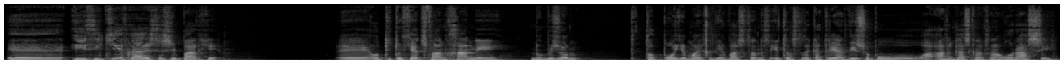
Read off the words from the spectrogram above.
Ε, η ηθική ευχαρίστηση υπάρχει. Ε, ότι το hedge fund χάνει, νομίζω το απόγευμα είχα διαβάσει, ήταν, ήταν στα 13 δις όπου αναγκάστηκε να ξαναγοράσει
